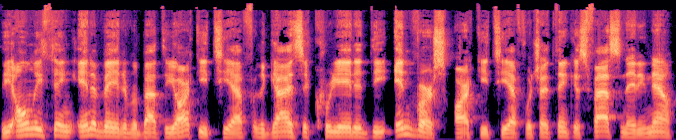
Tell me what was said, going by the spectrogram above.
the only thing innovative about the ARK ETF are the guys that created the inverse ARK ETF, which I think is fascinating. Now,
